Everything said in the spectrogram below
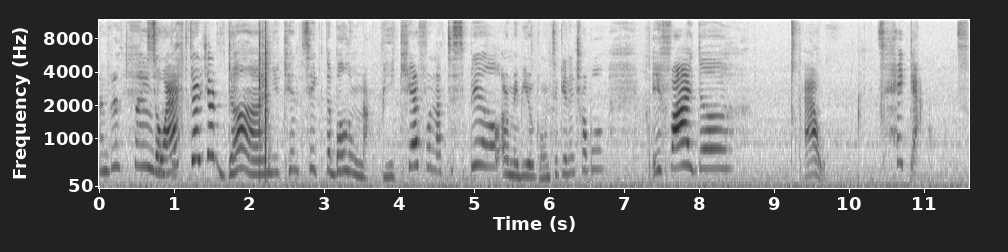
I'm just playing. So after you're done, you can take the balloon out. Be careful not to spill, or maybe you're going to get in trouble. If I do, ow, take out.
